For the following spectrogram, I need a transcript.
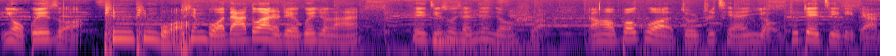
你有规则，拼拼搏，拼搏，大家都按照这个规矩来。这极速前进就是，然后包括就是之前有就这季里边。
